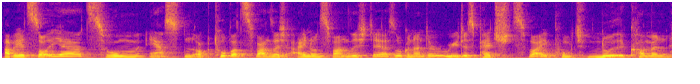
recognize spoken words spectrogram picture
aber jetzt soll ja zum 1. Oktober 2021 der sogenannte Redispatch 2.0 kommen,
